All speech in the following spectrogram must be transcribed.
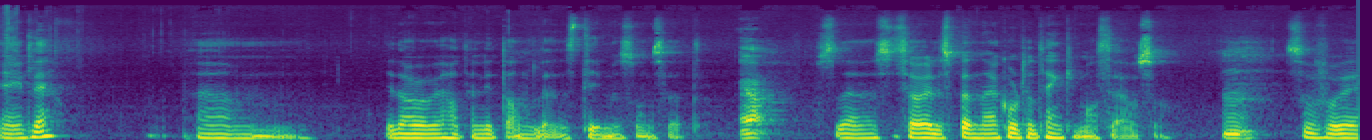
egentlig. Um, I dag har vi hatt en litt annerledes time sånn sett. Ja. Så det synes jeg er veldig spennende. Jeg kommer til å tenke masse, jeg også. Mm. Så får vi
